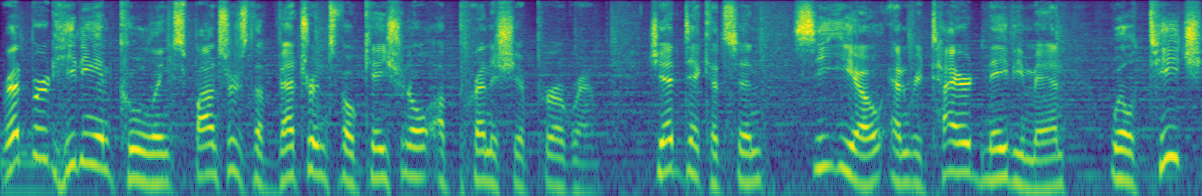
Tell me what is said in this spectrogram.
Redbird Heating and Cooling sponsors the Veterans Vocational Apprenticeship Program. Jed Dickinson, CEO and retired Navy man, will teach,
